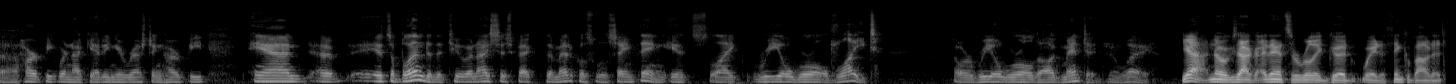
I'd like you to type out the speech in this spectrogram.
uh, heartbeat, we're not getting your resting heartbeat. And uh, it's a blend of the two. And I suspect the medical school, same thing. It's like real world light or real world augmented in a way. Yeah, no, exactly. I think that's a really good way to think about it.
